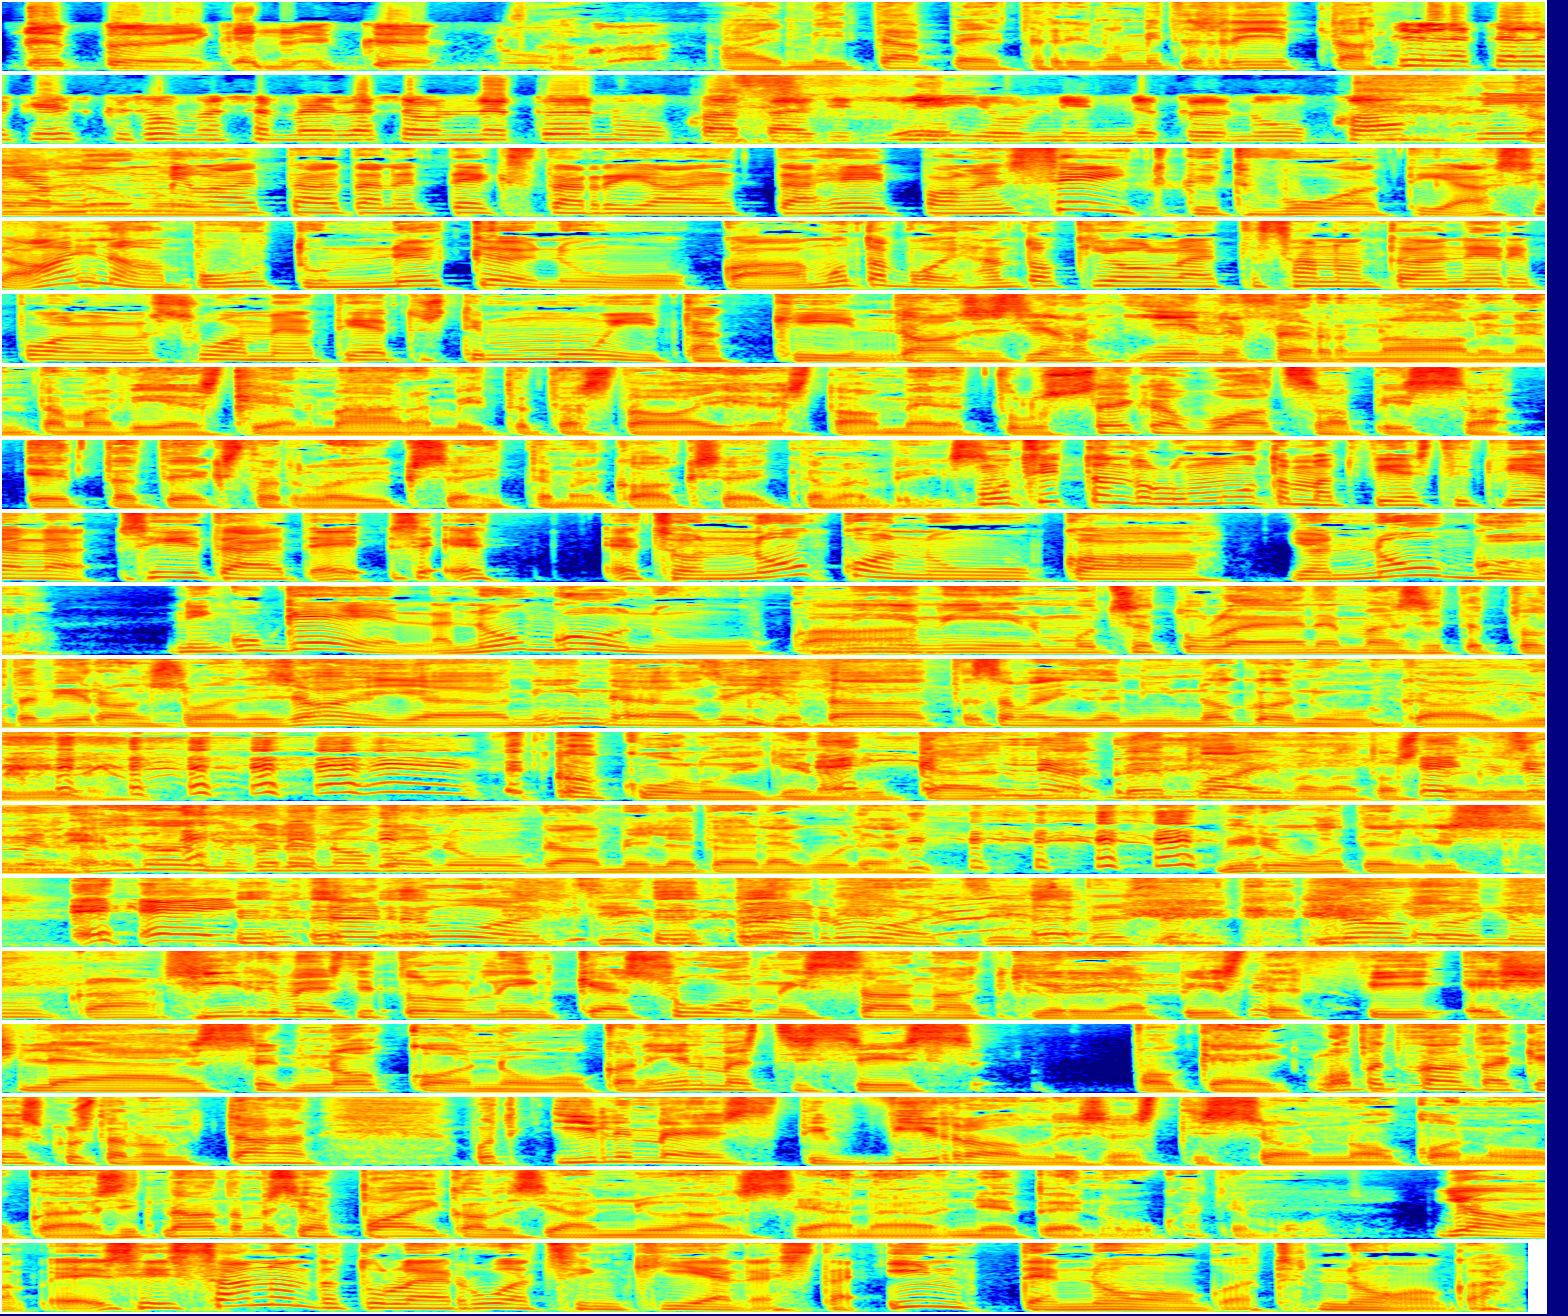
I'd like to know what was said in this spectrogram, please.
nöpö eikä nökönuukaa. Ai mitä Petri, no mitäs Riitta? Kyllä täällä Keski-Suomessa meillä se on nöpönuukaa, tai siis ei ole niin nöpönuukaa. Niin, ja mummi laittaa tänne tekstaria, että heippa olen 70-vuotias ja aina on puhuttu nökönuukaa. Mutta voihan toki olla, että sanontoja on eri puolella Suomea tietysti muitakin. Tämä on siis ihan infernaalinen tämä viestien määrä, mitä tästä aiheesta on meille tullut sekä WhatsAppissa että tekstarilla 17275. Mutta sitten on tullut muutamat viestit vielä siitä, että et, et, et se on nokonuukaa ja nogo, niin kuin geellä, nogonuukaa. Niin, niin, mutta se tulee enemmän sitten tuolta Viron suuntaan. Se, Ai, ja niin, se jota tässä vaiheessa niin nokonuukaa kuin... Etkö ole kuullut ikinä, kun käy, no. meet laivalla tosta yli. menee- No, niin kuin ne nokonuukaa, millä täällä kuule Viru hotellissa. Ei, kun se on ruotsista. Tulee ruotsista se nogonuukaa. Hirveästi tullut linkkejä suomisanakirja.fi slash nokonuuka. Niin ilmeisesti siis, okei, lopetetaan tämä keskustelu nyt tähän, mutta ilmeisesti virallisesti se on nokonuuka. Ja sitten nämä on tämmöisiä paikallisia nyansseja, nämä nöpönuukat ja muut. Joo, siis sanonta tulee ruotsin kielestä. Inte något noga.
